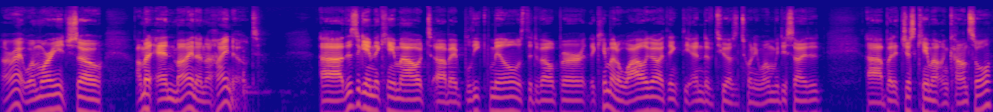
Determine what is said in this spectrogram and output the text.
All right, one more each. So I'm going to end mine on a high note. Uh, this is a game that came out uh, by Bleakmill, is the developer. It came out a while ago. I think the end of 2021 we decided, uh, but it just came out on console.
